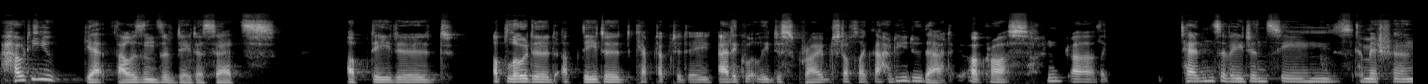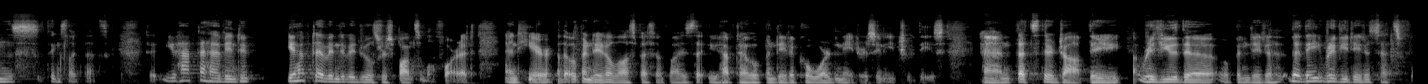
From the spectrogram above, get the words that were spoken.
How do you get thousands of data sets updated, uploaded, updated, kept up to date, adequately described, stuff like that? How do you do that across uh, like tens of agencies, commissions, things like that? You have to have indi- you have to have individuals responsible for it. And here, the open data law specifies that you have to have open data coordinators in each of these. And that's their job. They review the open data, they review data sets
